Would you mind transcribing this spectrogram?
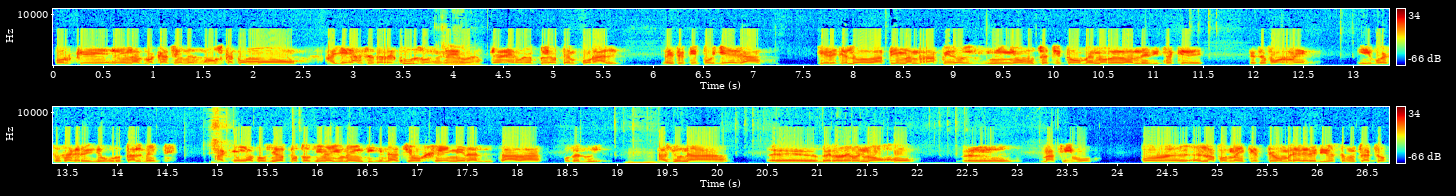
porque en las vacaciones busca cómo allegarse de recursos, y era, un empleo, temporal. Este tipo llega, quiere que lo atiendan rápido, el niño muchachito menor de edad le dice que, que se forme y pues es agredido brutalmente. Aquí en la sociedad potosina hay una indignación generalizada, José Luis, hay una eh, verdadero enojo eh, masivo por eh, la forma en que este hombre agredió a este muchacho.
